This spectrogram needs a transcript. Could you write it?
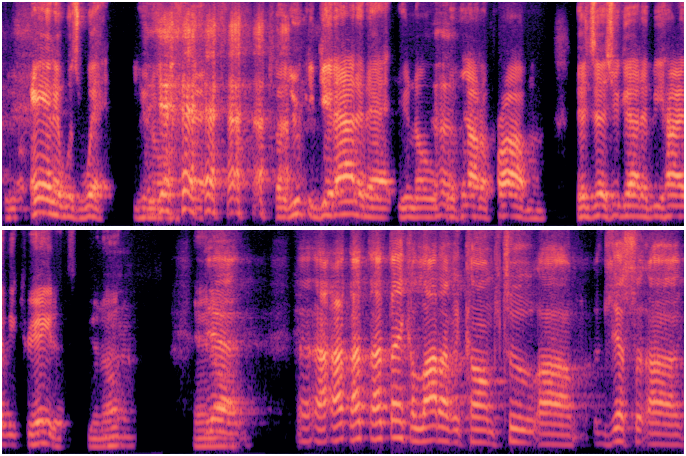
you know, and it was wet. You know, yeah. so you could get out of that, you know, uh-huh. without a problem. It's just you got to be highly creative, you know. Uh-huh. And, yeah. Uh, I, I, I, think a lot of it comes to uh, just uh,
